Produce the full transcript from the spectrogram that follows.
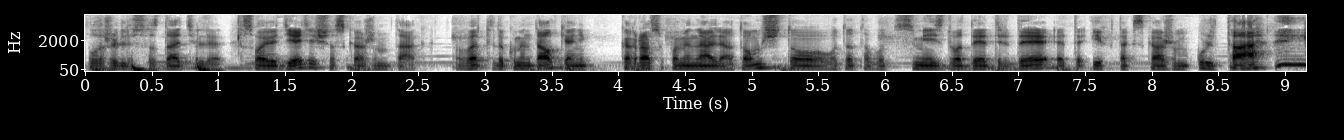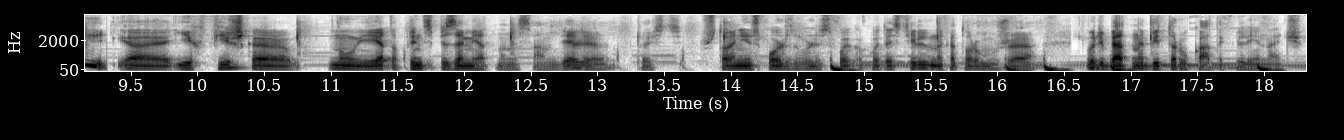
вложили создатели в свое детище, скажем так. В этой документалке они как раз упоминали о том, что вот эта вот смесь 2D 3D это их, так скажем, ульта, э, их фишка, ну и это, в принципе, заметно на самом деле. То есть, что они использовали свой какой-то стиль, на котором уже у ребят набита рука, так или иначе.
